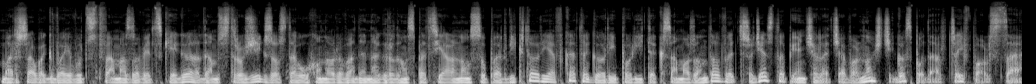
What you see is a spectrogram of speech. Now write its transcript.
Marszałek województwa mazowieckiego Adam Struzik został uhonorowany nagrodą specjalną Super Wiktoria w kategorii Polityk Samorządowy 35-lecia wolności gospodarczej w Polsce.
